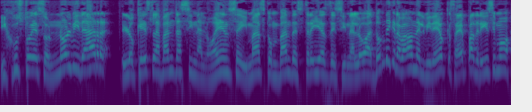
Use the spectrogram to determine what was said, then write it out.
Y justo eso, no olvidar lo que es la banda sinaloense y más con banda estrellas de Sinaloa. ¿Dónde grabaron el video que se ve padrísimo?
